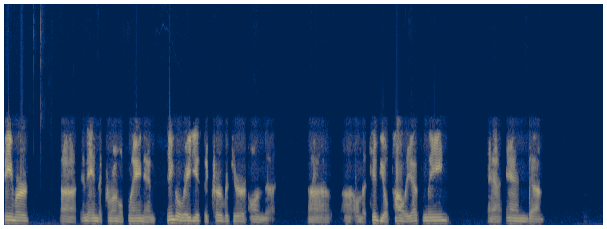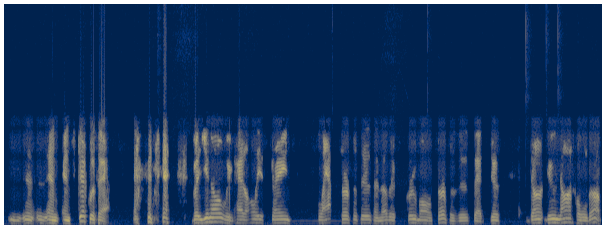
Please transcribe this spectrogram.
femur uh, in, in, the coronal plane and single radius of curvature on the uh, uh, on the tibial polyethylene, uh, and um, and and stick with that. but you know, we've had all these strange flat surfaces and other screwball surfaces that just don't do not hold up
